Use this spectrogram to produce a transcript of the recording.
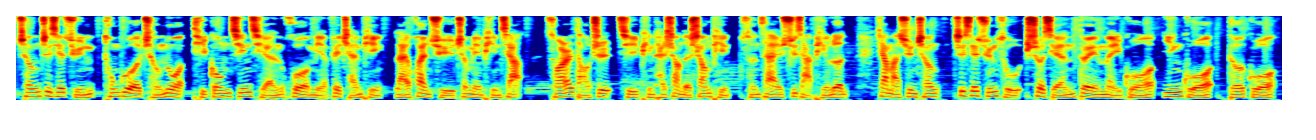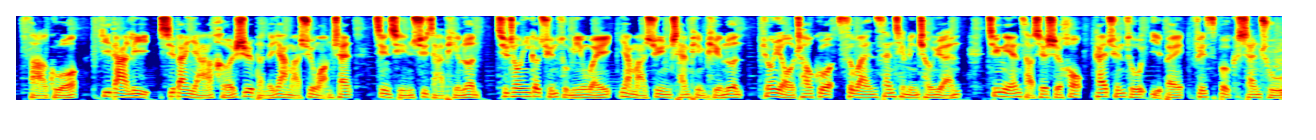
称这些群通过承诺提供金钱或免费产品来换取正面评价，从而导致其平台上的商品存在虚假评论。亚马逊称，这些群组涉嫌对美国、英国、德国、法国。意大利、西班牙和日本的亚马逊网站进行虚假评论，其中一个群组名为“亚马逊产品评论”，拥有超过四万三千名成员。今年早些时候，该群组已被 Facebook 删除。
